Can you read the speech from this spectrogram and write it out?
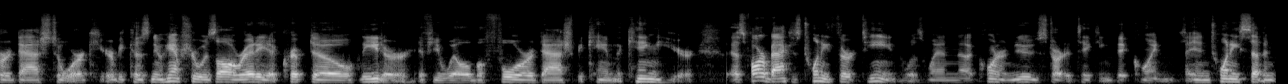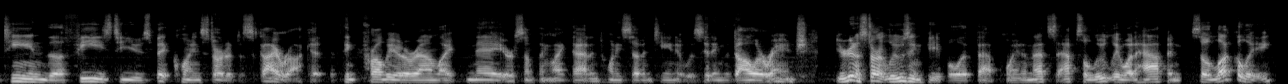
for Dash to work here because New Hampshire was already a crypto leader, if you will, before Dash became the king here. As far back as 2013 was when uh, Corner News started taking Bitcoin. In 2017, the fees to use Bitcoin started to skyrocket. I think probably at around like May or something like that in 2017, it was hitting the dollar range. You're going to start losing people at that point, and that's absolutely what happened. So luckily,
